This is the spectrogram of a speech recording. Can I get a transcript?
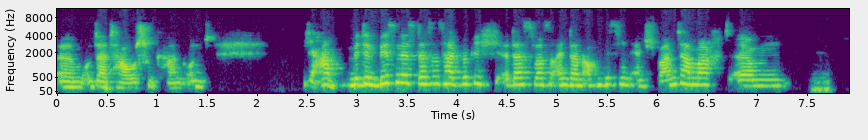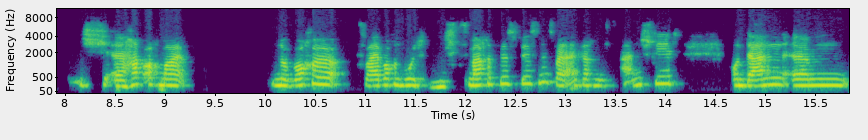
ähm, und da tauschen kann. Und ja, mit dem Business, das ist halt wirklich das, was einen dann auch ein bisschen entspannter macht. Ähm, ich äh, habe auch mal eine Woche, zwei Wochen, wo ich nichts mache fürs Business, weil einfach nichts ansteht. Und dann ähm,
